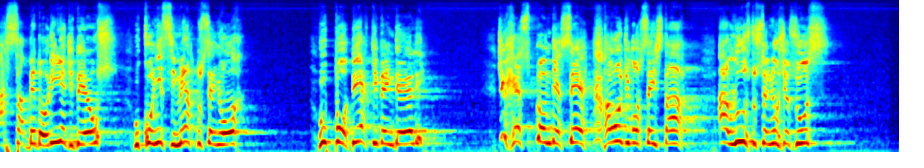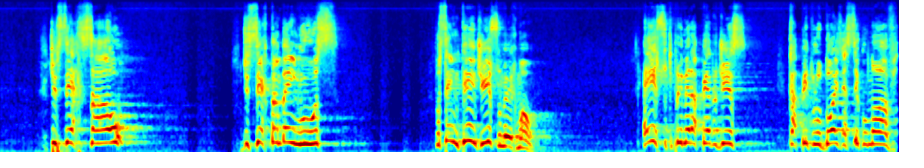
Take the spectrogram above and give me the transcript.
a sabedoria de Deus, o conhecimento do Senhor o poder que vem dele, de resplandecer aonde você está, a luz do Senhor Jesus, de ser sal, de ser também luz. Você entende isso, meu irmão? É isso que 1 Pedro diz, capítulo 2, versículo 9.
